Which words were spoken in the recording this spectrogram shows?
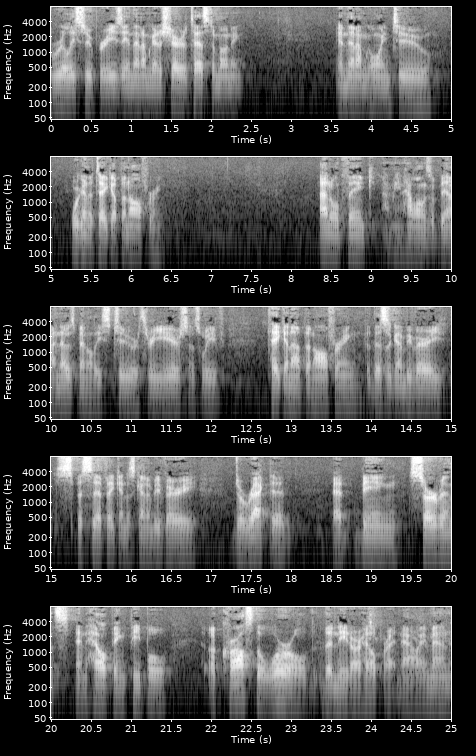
really super easy? And then I'm going to share a testimony. And then I'm going to, we're going to take up an offering. I don't think, I mean, how long has it been? I know it's been at least two or three years since we've taken up an offering, but this is going to be very specific and it's going to be very directed at being servants and helping people across the world that need our help right now. Amen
